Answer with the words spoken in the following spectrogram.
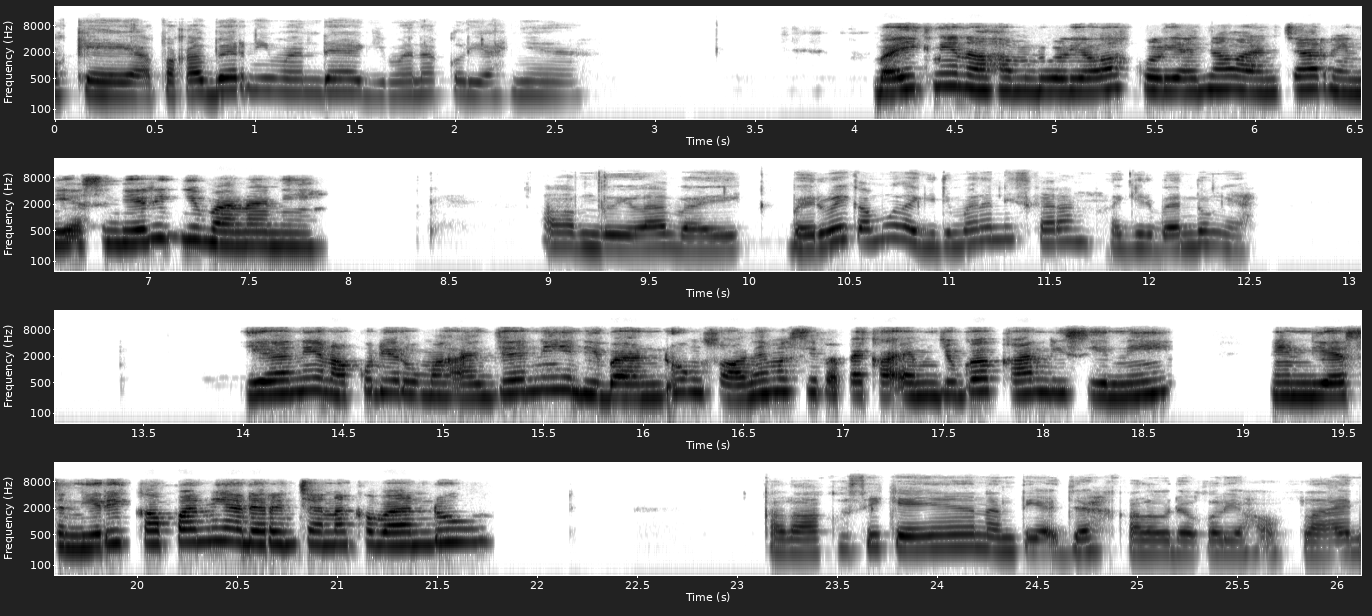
Oke, apa kabar nih Manda? Gimana kuliahnya? Baik nih, Alhamdulillah kuliahnya lancar. Nindya sendiri gimana nih? Alhamdulillah baik. By the way, kamu lagi di mana nih sekarang? Lagi di Bandung ya? Iya nih, aku di rumah aja nih di Bandung, soalnya masih PPKM juga kan di sini. Nindya sendiri kapan nih ada rencana ke Bandung? Kalau aku sih kayaknya nanti aja kalau udah kuliah offline.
